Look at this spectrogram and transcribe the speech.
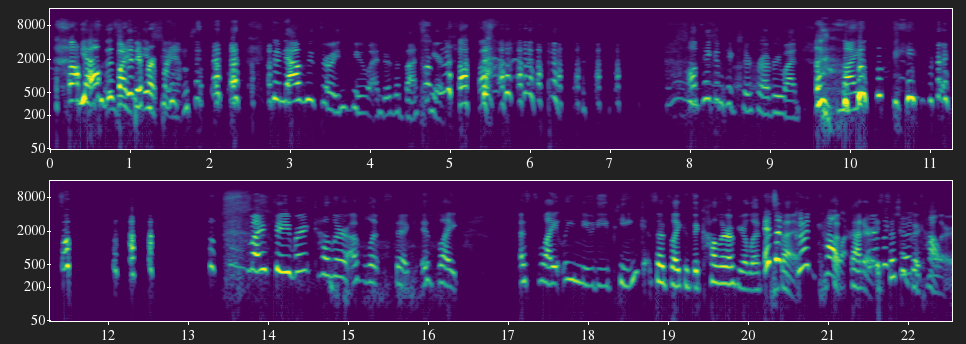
Yeah, so this by is different issue. brands. so now who's throwing who under the bus here? I'll take a picture for everyone. My favorite My favorite color of lipstick is like a slightly nudie pink. So it's like the color of your lips, It's a but, good color. better. It It's such a good color.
